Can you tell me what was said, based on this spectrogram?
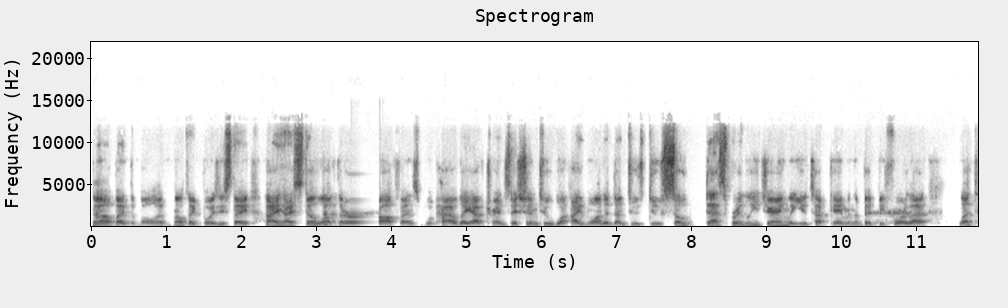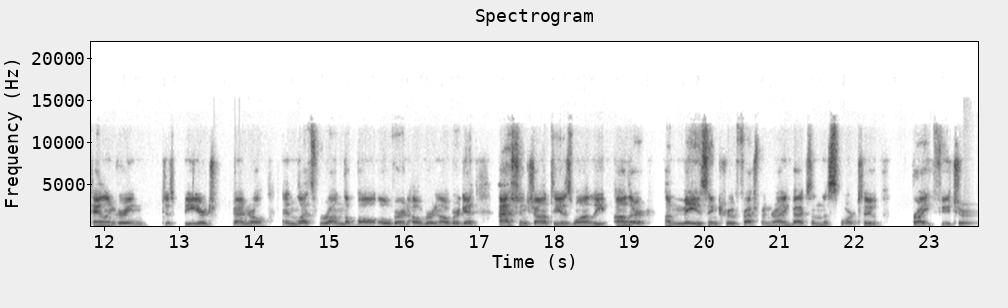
No, I'll bite the bullet. I'll take Boise State. I, I still love their offense, how they have transitioned to what I wanted them to do so desperately during the UTEP game and the bit before that. Let Taylen Green just be your general and let's run the ball over and over and over again. Ashton Jeanty is one of the other amazing crew freshman running backs in the sport, too. Bright future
